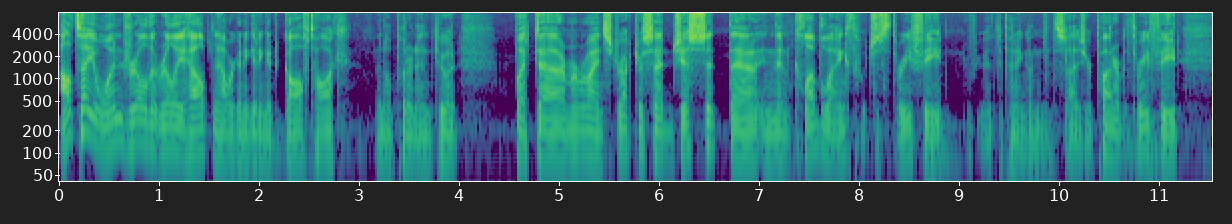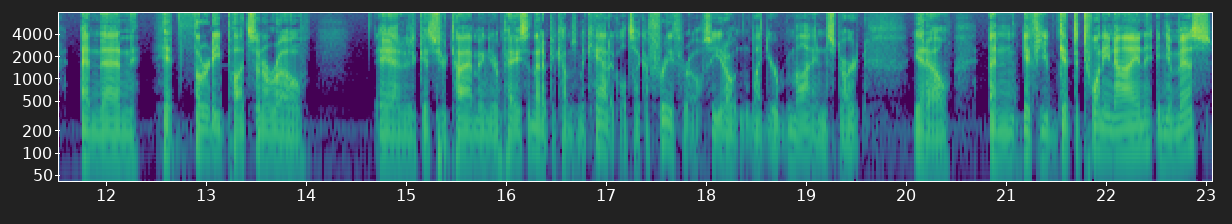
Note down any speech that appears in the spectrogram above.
I'll tell you one drill that really helped. Now we're going to get into golf talk, then I'll put an end to it. But uh, I remember my instructor said just sit down and then club length, which is three feet, depending on the size of your putter, but three feet, and then hit 30 putts in a row. And it gets your timing, your pace, and then it becomes mechanical. It's like a free throw. So you don't let your mind start, you know. And if you get to 29 and you miss,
